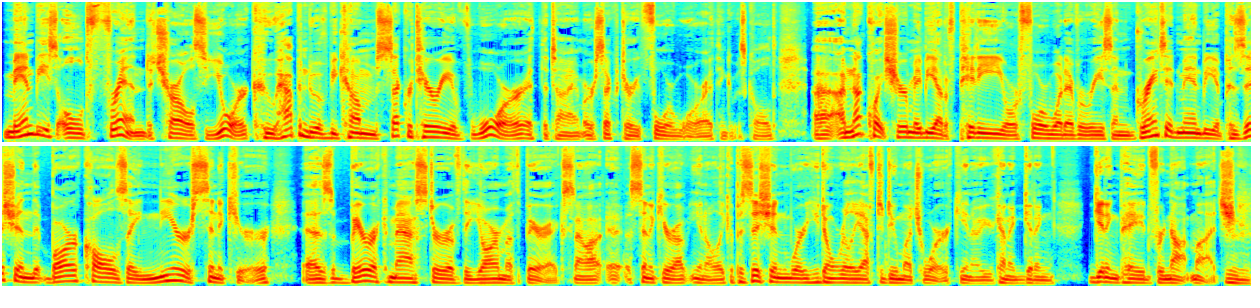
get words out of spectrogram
Manby's old friend, Charles Yorke, who happened to have become Secretary of War at the time, or Secretary for War, I think it was called. Uh, I'm not quite sure, maybe out of pity or for whatever reason, granted Manby a position that Barr calls a near sinecure as barrack master of the Yarmouth Barracks. Now, a sinecure, uh, you know, like a position where you don't really have to do much work. You know, you're kind of getting getting paid for not much. Mm.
